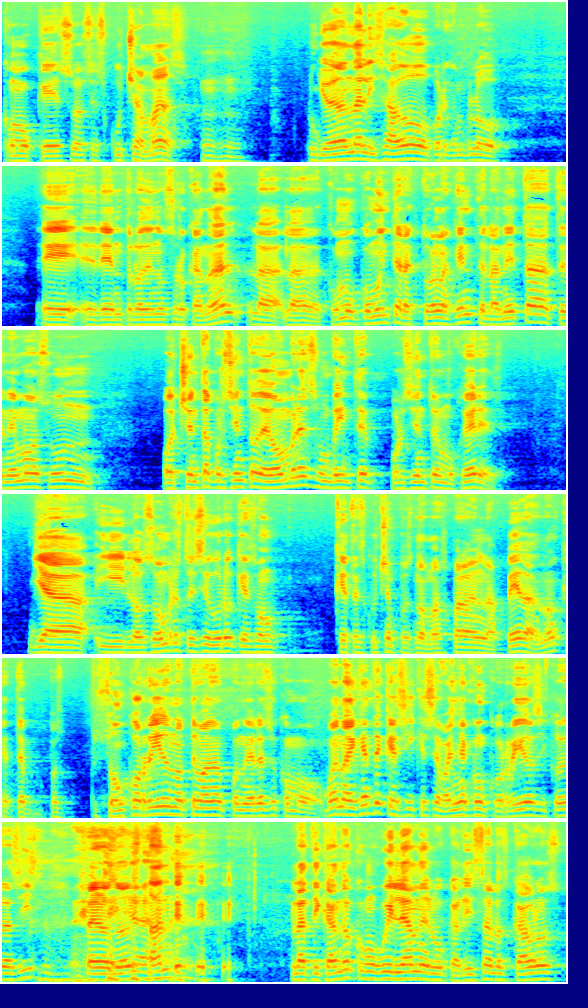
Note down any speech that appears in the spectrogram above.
como que eso se escucha más. Ujú. Yo he analizado, por ejemplo, eh, dentro de nuestro canal, la, la- cómo, cómo interactúa la gente. La neta, tenemos un 80% de hombres, un 20% de mujeres. Ya, y los hombres estoy seguro que son, que te escuchan pues nomás para en la peda, ¿no? Que te, pues, son corridos, no te van a poner eso como... Bueno, hay gente que sí, que se baña con corridos y cosas así, pero no están... Platicando con William, el vocalista de Los Cabros,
